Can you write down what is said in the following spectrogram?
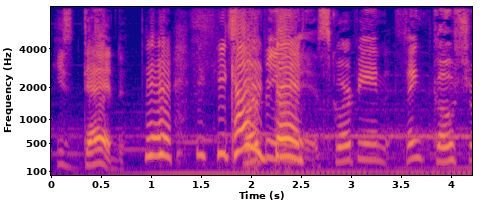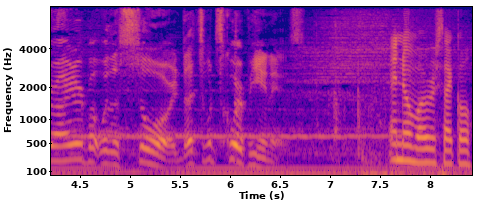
he's dead. he kind of dead. Scorpion, think Ghost Rider, but with a sword. That's what Scorpion is. And no motorcycle.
